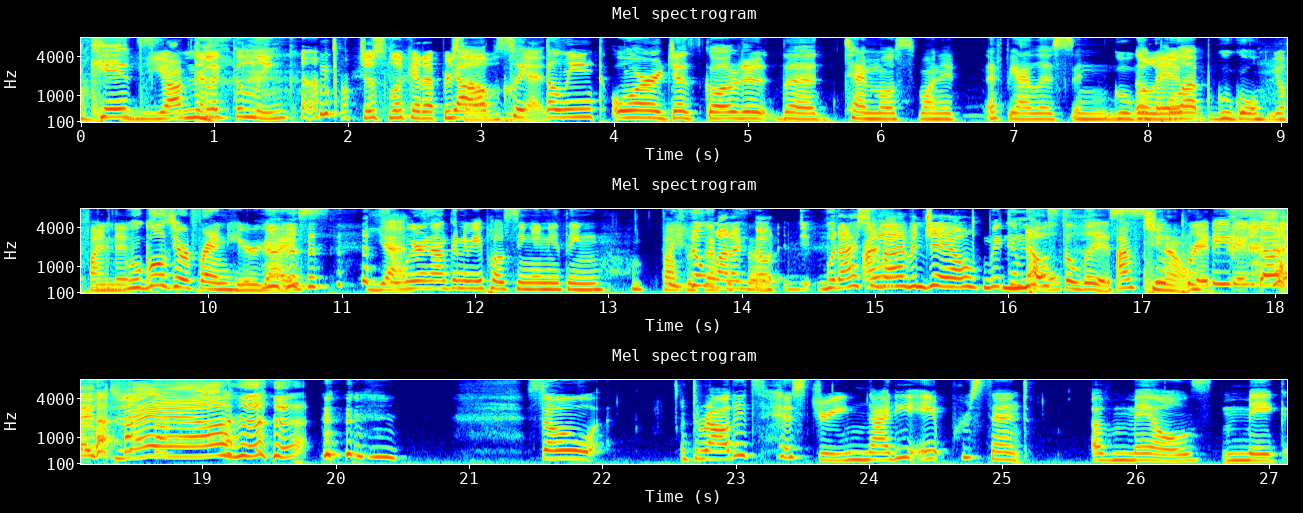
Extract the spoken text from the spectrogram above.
got kids. Y'all click the link. Just look it up yourselves Y'all yourselves. click yes. the link or just go to the 10 most wanted FBI lists and Google it'll pull up Google. You'll find it. Google's your friend here, guys. yeah So we're not going to be posting anything about You this don't want to go. Would I survive in jail? we can no. post the list. I'm too no. pretty to go to jail. So, throughout its history, 98% of males make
